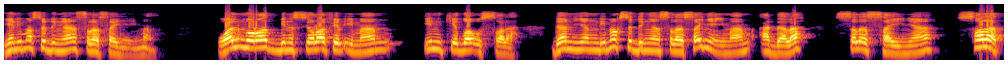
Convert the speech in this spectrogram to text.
yang dimaksud dengan selesainya imam. Wal murad bin sirafil imam inqida'us salah. Dan yang dimaksud dengan selesainya imam adalah selesainya salat.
